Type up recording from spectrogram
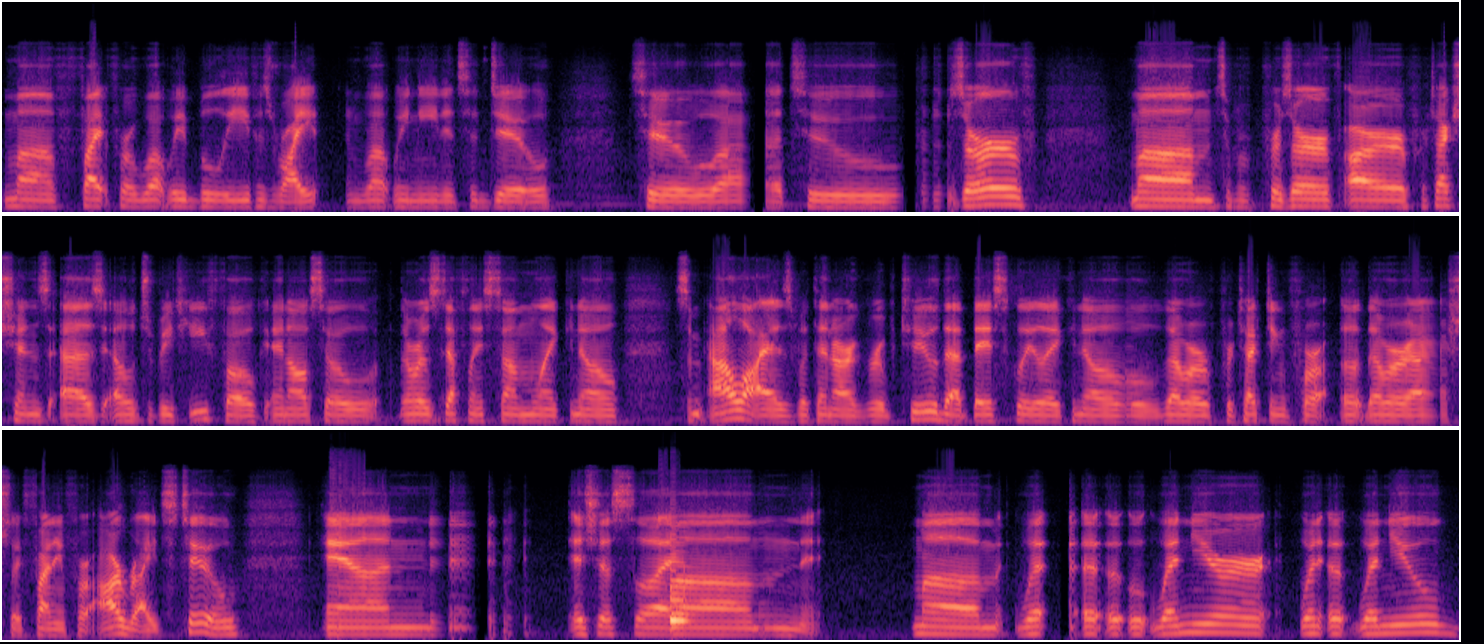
mom, fight for what we believe is right and what we needed to do to uh, to preserve um, to pr- preserve our protections as LGBT folk, and also there was definitely some like you know some allies within our group too that basically like you know that were protecting for uh, that were actually fighting for our rights too, and it's just like um um when, uh, uh, when you're when uh, when you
